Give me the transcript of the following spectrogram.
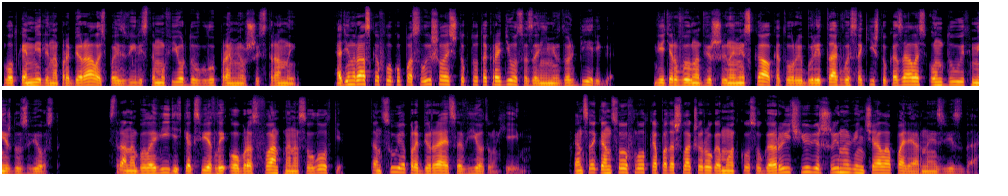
Лодка медленно пробиралась по извилистому фьорду вглубь промерзшей страны. Один раз Кафлоку послышалось, что кто-то крадется за ними вдоль берега. Ветер выл над вершинами скал, которые были так высоки, что казалось, он дует между звезд. Странно было видеть, как светлый образ Фант на носу лодки, танцуя, пробирается в Йотунхейм. В конце концов, лодка подошла к широкому откосу горы, чью вершину венчала полярная звезда.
